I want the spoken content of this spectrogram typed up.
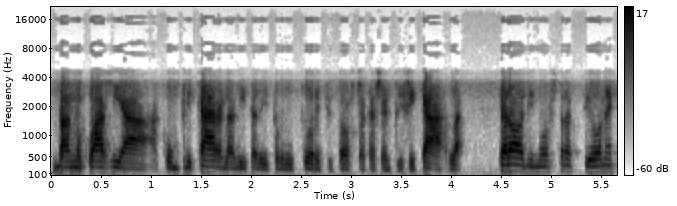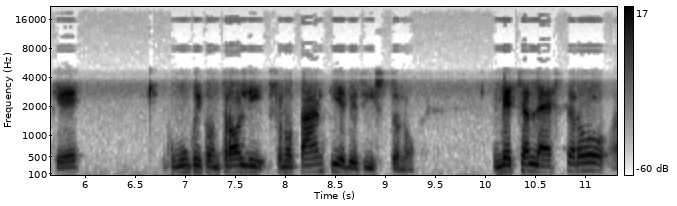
vanno quasi a, a, complicare la vita dei produttori piuttosto che a semplificarla, però a dimostrazione che comunque i controlli sono tanti ed esistono. Invece all'estero eh,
